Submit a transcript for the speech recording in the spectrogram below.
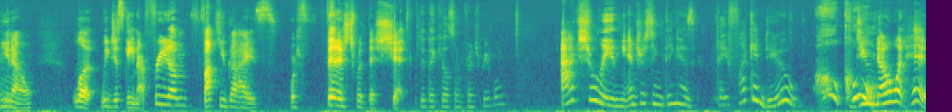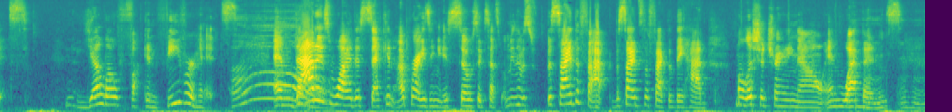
You know, look, we just gained our freedom. Fuck you guys. We're finished with this shit. Did they kill some French people? Actually, the interesting thing is they fucking do. Oh, cool. Do you know what hits? Yellow fucking fever hits. Oh. And that is why the second uprising is so successful. I mean, it was beside the fact, besides the fact that they had militia training now and mm-hmm, weapons, mm-hmm.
